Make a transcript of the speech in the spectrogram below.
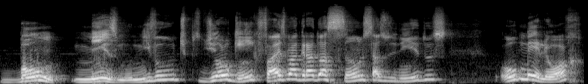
bom mesmo, nível tipo, de alguém que faz uma graduação nos Estados Unidos, ou melhor,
